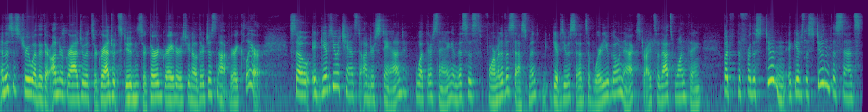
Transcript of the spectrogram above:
And this is true whether they're undergraduates or graduate students or third graders, you know, they're just not very clear. So it gives you a chance to understand what they're saying, and this is formative assessment, gives you a sense of where do you go next, right? So that's one thing. But the, for the student, it gives the student the sense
